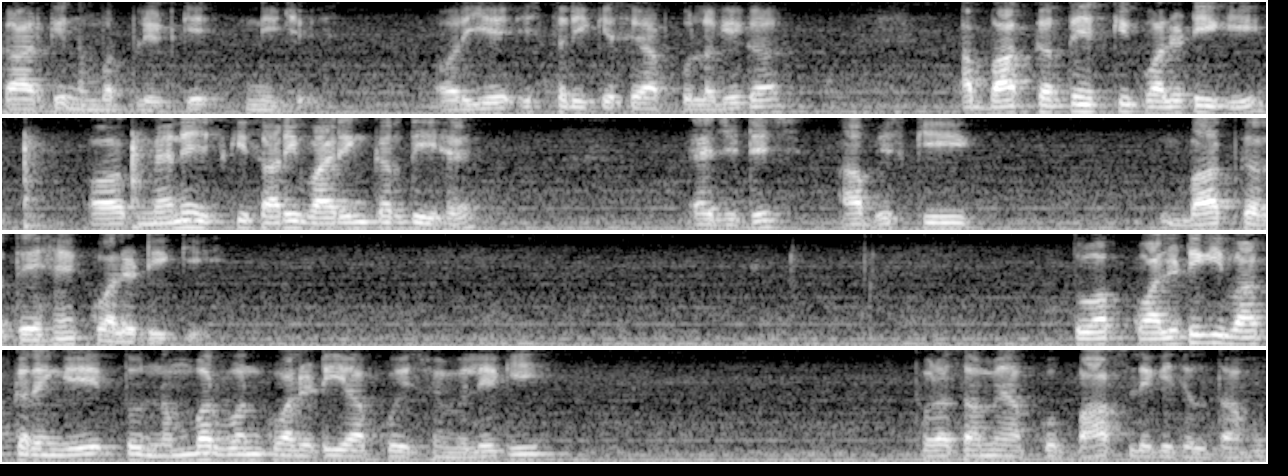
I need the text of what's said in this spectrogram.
कार के नंबर प्लेट के नीचे। और ये इस तरीके से आपको लगेगा। अब बात करते हैं इसकी क्वालिटी की, और मैंने इसकी सारी वायरिंग कर दी है एज इट इज़ अब इसकी बात करते हैं क्वालिटी की। तो अब क्वालिटी की बात करेंगे तो नंबर वन क्वालिटी आपको इसमें मिलेगी। थोड़ा सा मैं आपको पास लेके चलता हूँ।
